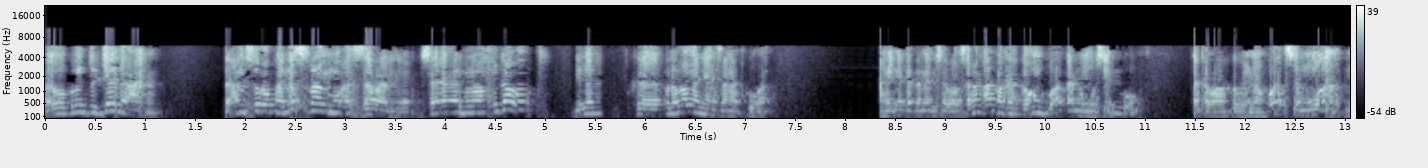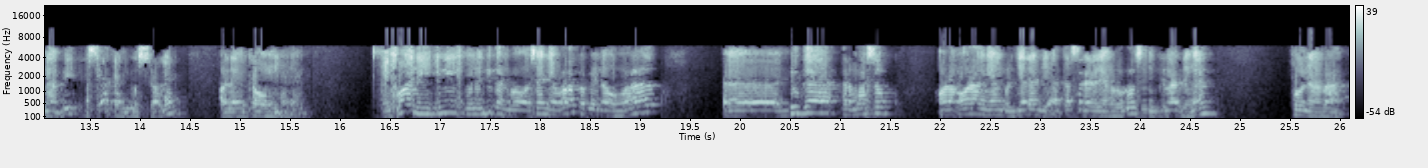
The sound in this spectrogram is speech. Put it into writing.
Kalau kuntu jada'an, dan suruhkan nasran mu'azzaran. Ya. Saya akan menolong engkau dengan penolongan yang sangat kuat. Akhirnya kata Nabi SAW, apakah kaumku akan mengusirku? Kata Wahab bin semua Nabi pasti akan diusir oleh, oleh kaumnya. Ikhwani, ini menunjukkan bahwasanya Wahab bin Nawfal e, juga termasuk orang-orang yang berjalan di atas rel yang lurus dikenal dengan Hunafa.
